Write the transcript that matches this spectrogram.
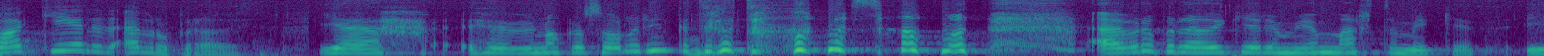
Hvað gerir Evrópuráðið? Já, hefur við nokkra sólarhinga til að tala saman. Evrópuráðið gerir mjög margt og mikið. Í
